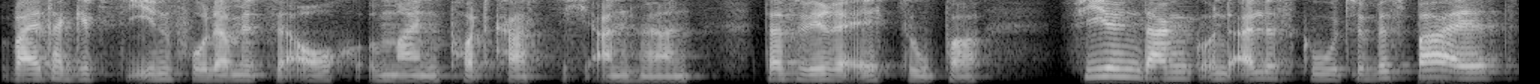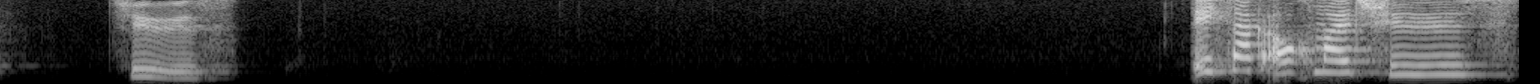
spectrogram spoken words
weitergibst die Info, damit sie auch meinen Podcast sich anhören. Das wäre echt super. Vielen Dank und alles Gute. Bis bald. Tschüss. Ich sag auch mal Tschüss.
